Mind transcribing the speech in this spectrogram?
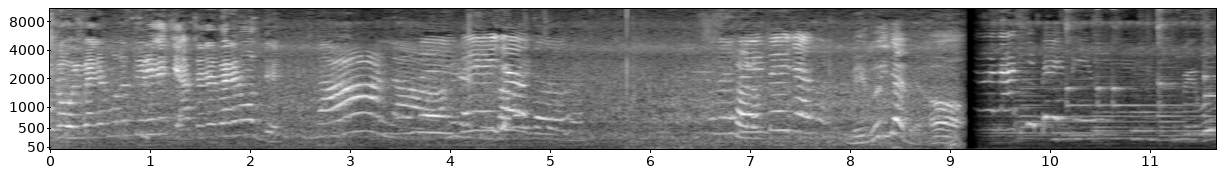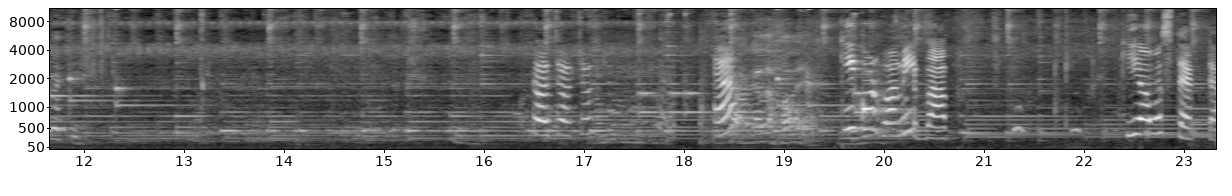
ওটা ওই ব্যাগের মধ্যে তুই রেখেছি আচারের ব্যাগের মধ্যে? না। হ্যাঁ? কি করব আমি? বাপ। কি অবস্থা একটা?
